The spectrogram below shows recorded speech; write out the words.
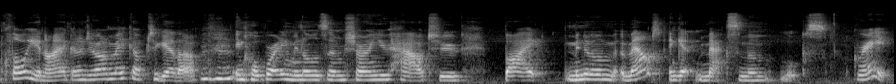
Chloe and I are going to do our makeup together, Mm-hmm. incorporating minimalism, showing you how to buy minimum amount and get maximum looks. Great.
